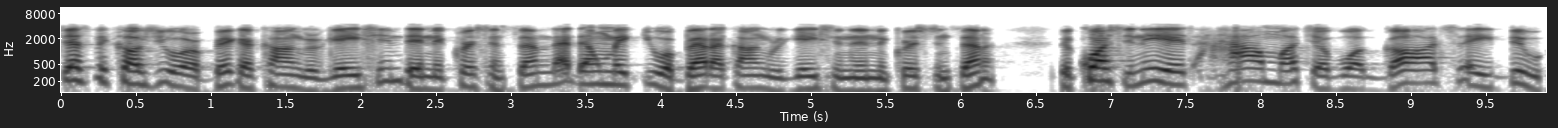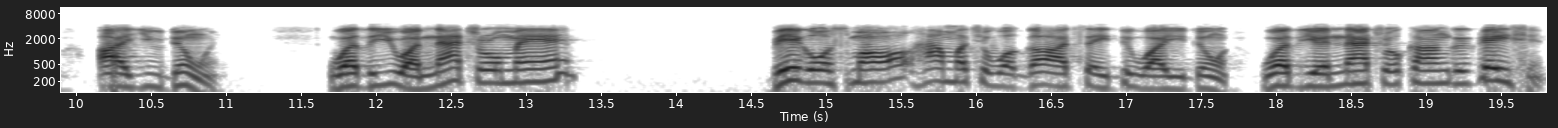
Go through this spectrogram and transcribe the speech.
Just because you are a bigger congregation than the Christian Center, that don't make you a better congregation than the Christian Center. The question is, how much of what God say do are you doing? Whether you are natural man, big or small, how much of what God say do are you doing? Whether you're natural congregation,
